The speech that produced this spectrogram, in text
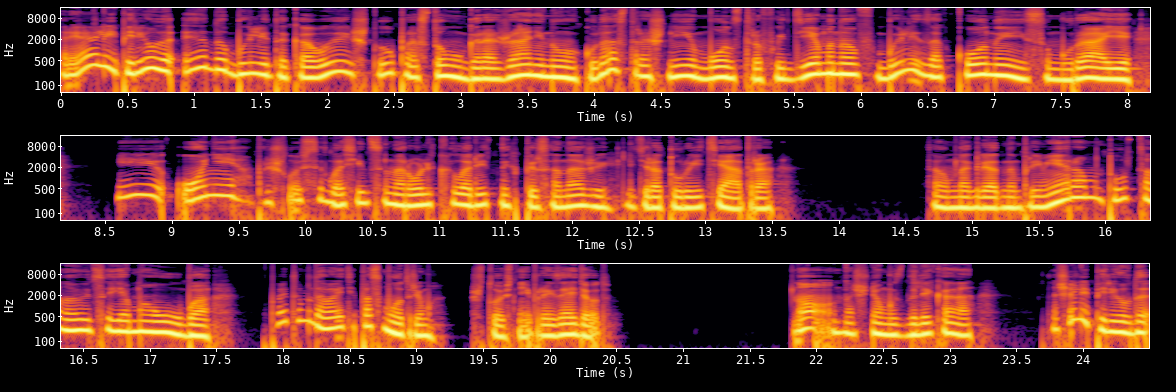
реалии периода Эда были таковы, что простому горожанину куда страшнее монстров и демонов были законы и самураи, и Они пришлось согласиться на роль колоритных персонажей литературы и театра. Самым наглядным примером тут становится Ямауба, поэтому давайте посмотрим, что с ней произойдет. Но начнем издалека. В начале периода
